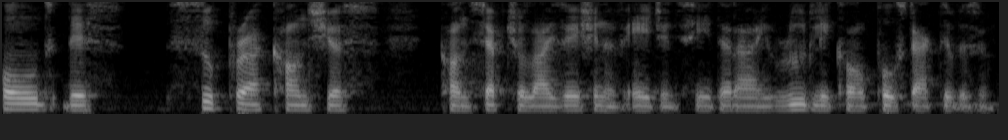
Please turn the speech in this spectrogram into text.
hold this supra conscious conceptualization of agency that I rudely call post activism.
